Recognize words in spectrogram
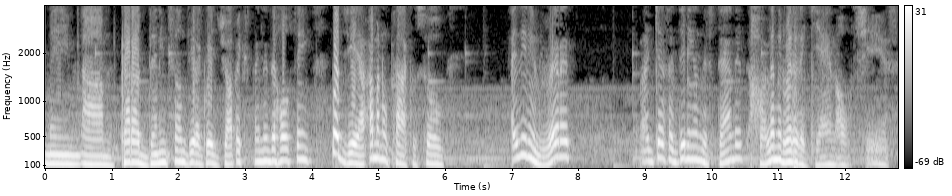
named um, Kara Dennison did a great job explaining the whole thing. But yeah, I'm an otaku, so I didn't read it. I guess I didn't understand it. Oh, let me read it again. Oh, jeez.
